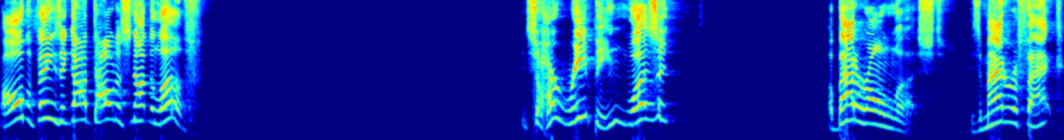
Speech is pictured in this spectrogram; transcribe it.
All the things that God taught us not to love. And so her reaping wasn't about her own lust. As a matter of fact,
